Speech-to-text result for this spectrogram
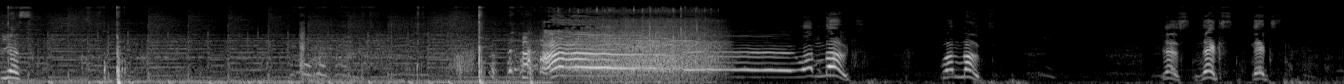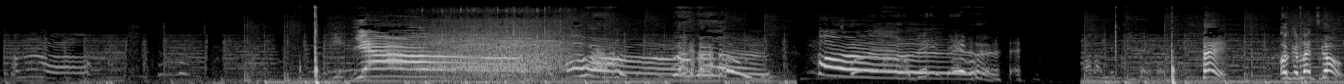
Yes! One note! One note! Yes, next, next. Hello. yeah! Oh! oh! hey! Okay, let's go.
